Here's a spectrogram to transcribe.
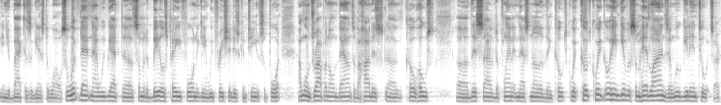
and your back is against the wall. So with that, now we've got uh, some of the bills paid for, and again, we appreciate his continued support. I'm going to drop it on down to the hottest uh, co-host uh, this side of the planet, and that's none other than Coach Quick. Coach Quick, go ahead and give us some headlines, and we'll get into it, sir.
